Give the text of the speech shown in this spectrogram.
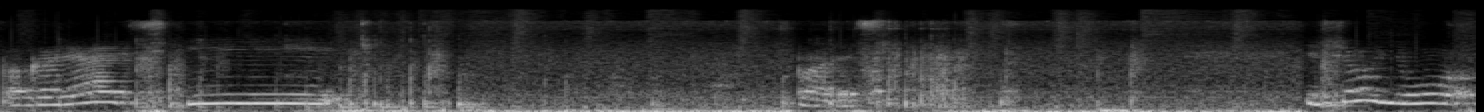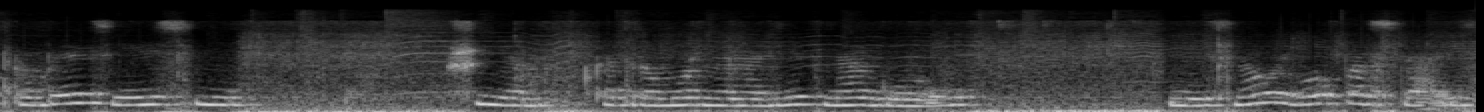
покорять и падать. Еще у него в комплекте есть шлем, который можно надеть на голову и снова его поставить.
